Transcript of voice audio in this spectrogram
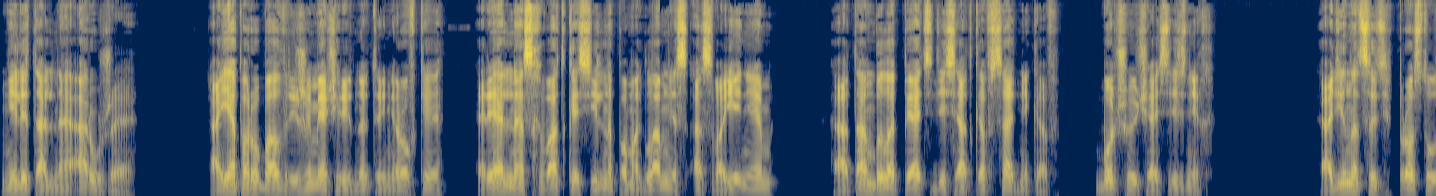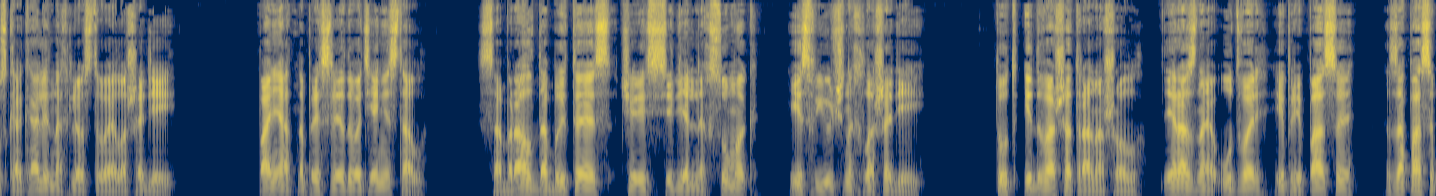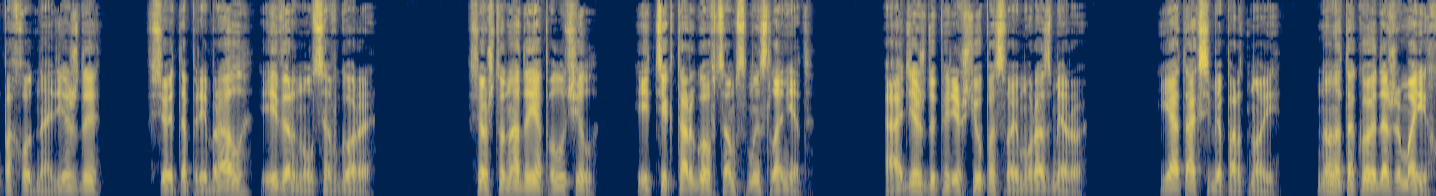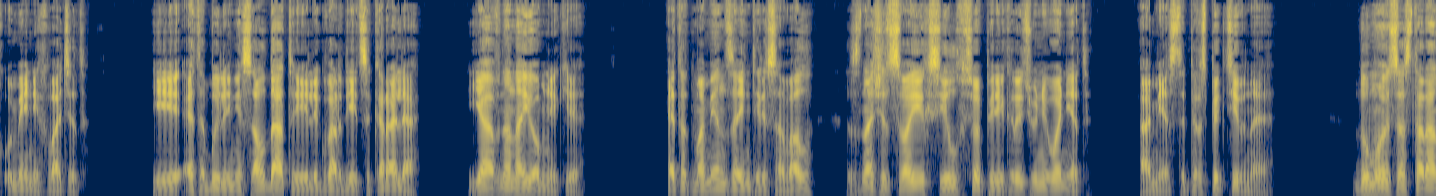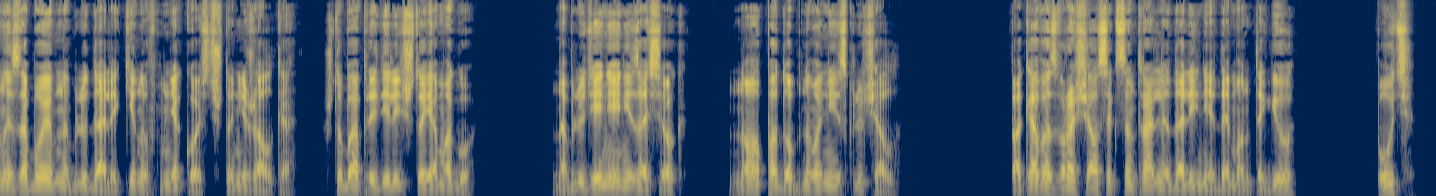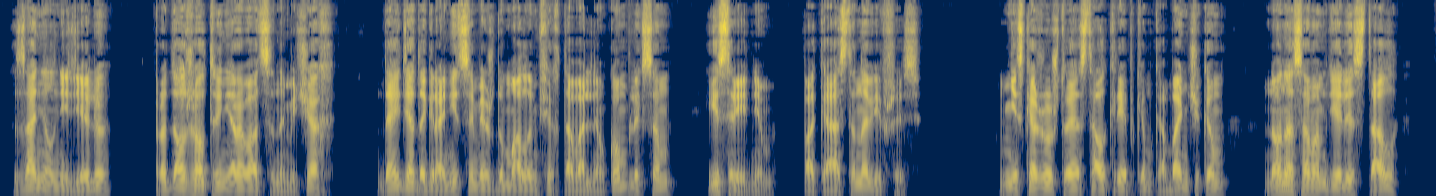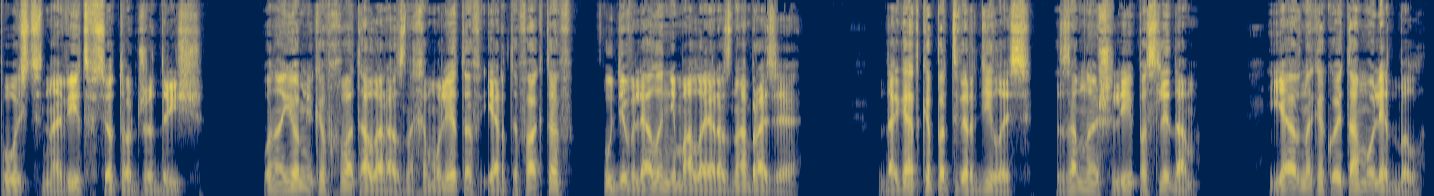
Нелетальное оружие. А я порубал в режиме очередной тренировки, реальная схватка сильно помогла мне с освоением, а там было пять десятков всадников, большую часть из них. Одиннадцать просто ускакали, нахлестывая лошадей. Понятно, преследовать я не стал. Собрал добытое с через сидельных сумок и с вьючных лошадей. Тут и два шатра нашел, и разная утварь, и припасы, запасы походной одежды, все это прибрал и вернулся в горы. Все, что надо, я получил, идти к торговцам смысла нет. А одежду перешью по своему размеру. Я так себе портной, но на такое даже моих умений хватит. И это были не солдаты или гвардейцы короля, явно наемники. Этот момент заинтересовал, значит, своих сил все перекрыть у него нет а место перспективное. Думаю, со стороны за боем наблюдали, кинув мне кость, что не жалко, чтобы определить, что я могу. Наблюдение не засек, но подобного не исключал. Пока возвращался к центральной долине де Монтегю, путь занял неделю, продолжал тренироваться на мечах, дойдя до границы между малым фехтовальным комплексом и средним, пока остановившись. Не скажу, что я стал крепким кабанчиком, но на самом деле стал Пусть на вид все тот же дрищ. У наемников хватало разных амулетов и артефактов, удивляло немалое разнообразие. Догадка подтвердилась, за мной шли по следам. Явно какой-то амулет был.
